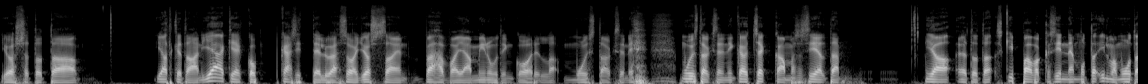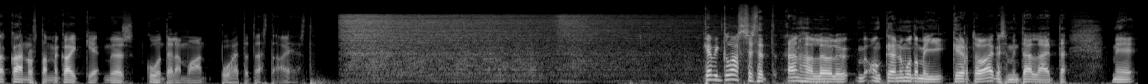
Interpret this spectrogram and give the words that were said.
jossa tota, jatketaan jääkiekkokäsittelyä, se on jossain vähän vajaan minuutin kohdilla muistaakseni, muistaakseni niin käy tsekkaamassa sieltä. Ja, ja tota, skippaa vaikka sinne, mutta ilman muuta kannustamme kaikkia myös kuuntelemaan puhetta tästä aiheesta. Kävi klassiset NHL-löyly, on käynyt muutamia kertoja aikaisemmin tällä, että me,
